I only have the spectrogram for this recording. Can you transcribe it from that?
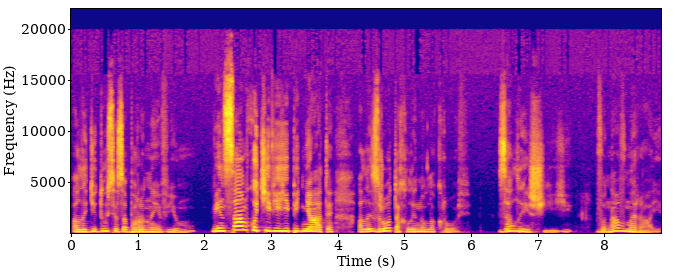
але дідуся заборонив йому. Він сам хотів її підняти, але з рота хлинула кров. Залиш її, вона вмирає.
